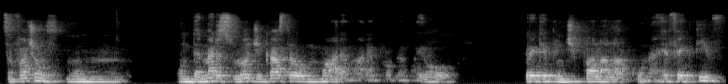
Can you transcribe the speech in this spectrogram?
să faci un, un, un demers logic, asta e o mare, mare problemă. Eu cred că e principala lacună. Efectiv,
